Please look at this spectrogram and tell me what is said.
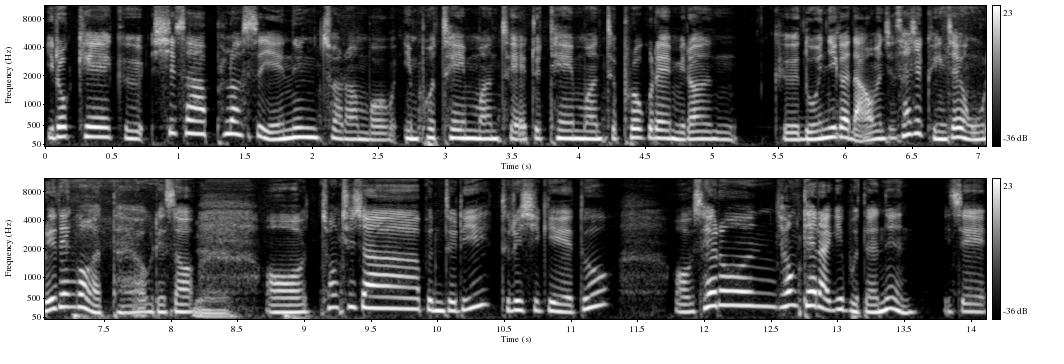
이렇게 그 시사 플러스 예능처럼 뭐 infotainment, edutainment 프로그램 이런 그 논의가 나온 지 사실 굉장히 오래된 것 같아요. 그래서 예. 어, 청취자분들이 들으시기에도 어, 새로운 형태라기보다는 이제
